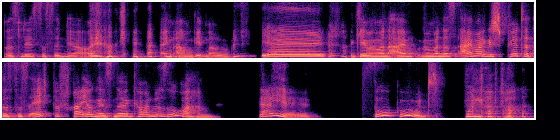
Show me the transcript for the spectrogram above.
Was löst es in dir aus? Okay, ein Arm geht nach oben. Yay! Okay, wenn man, ein, wenn man das einmal gespürt hat, dass das echt Befreiung ist, ne, kann man nur so machen. Geil. So gut. Wunderbar.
